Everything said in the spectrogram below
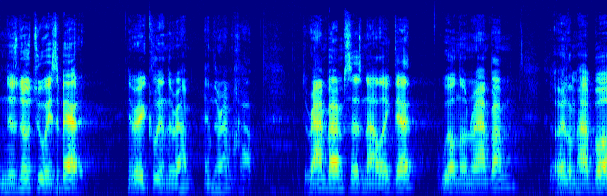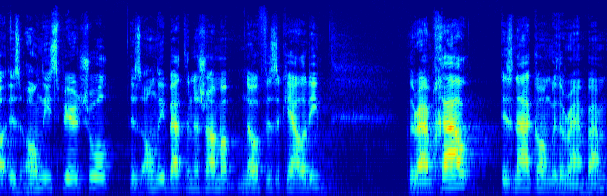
And there's no two ways about it. They're very clear in the Ram in the Ramchal. The Rambam says not like that. Well-known Rambam. The Olam Haba is only spiritual, is only about the neshama, no physicality. The Ramchal is not going with the Rambam.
